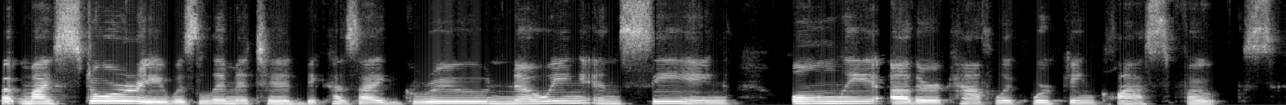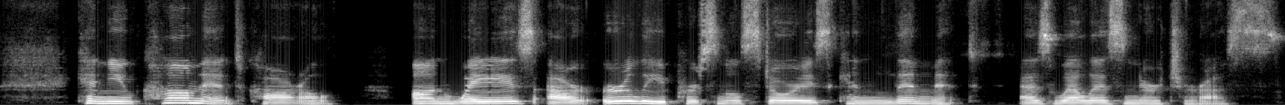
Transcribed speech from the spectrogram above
but my story was limited because I grew knowing and seeing only other Catholic working class folks. Can you comment, Carl, on ways our early personal stories can limit as well as nurture us?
